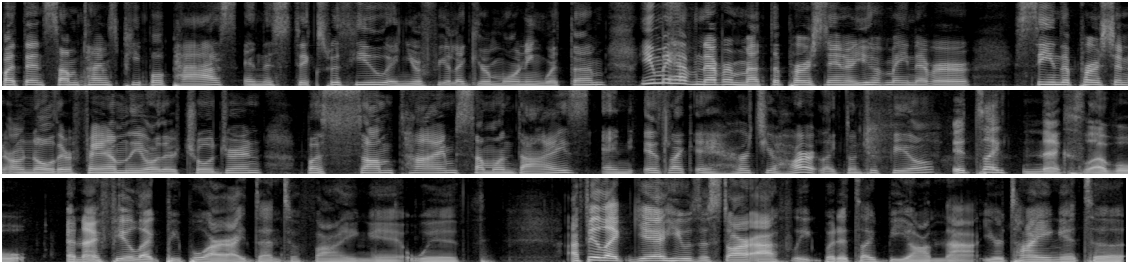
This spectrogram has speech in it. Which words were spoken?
but then sometimes people pass, and this sticks with you, and you feel like you're mourning with them. You may have never met the person, or you have may never seen the person, or know their family or their children, but sometimes someone dies, and it's like it hurts your heart. Like, don't you feel? it's like next level and i feel like people are identifying it with i feel like yeah he was a star athlete but it's like beyond that. You're tying it to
